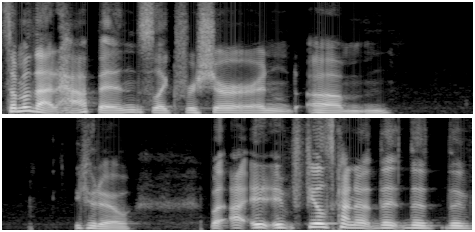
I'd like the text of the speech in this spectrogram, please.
some of that happens like for sure and um you know but I, it feels kind of the the the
